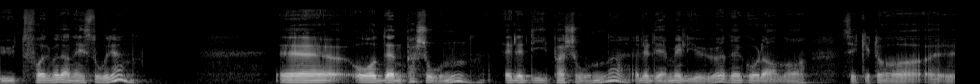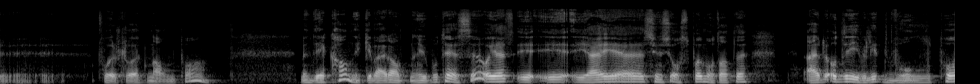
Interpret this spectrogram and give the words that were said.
utforme denne historien. Eh, og den personen, eller de personene, eller det miljøet, det går det an å sikkert å uh, foreslå et navn på. Men det kan ikke være annet enn en hypotese. Og jeg, jeg, jeg eh, syns jo også på en måte at det er å drive litt vold på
